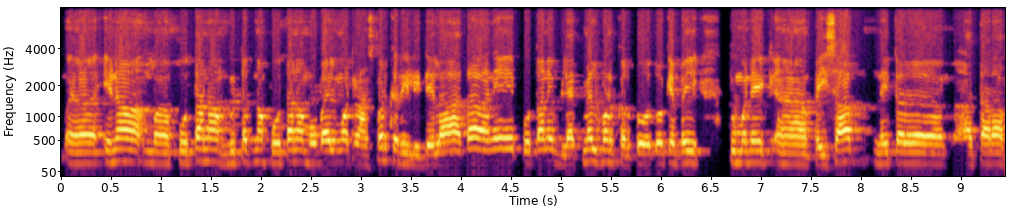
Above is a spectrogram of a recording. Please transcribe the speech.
એના પોતાના, મૃતકના પોતાના મોબાઈલમાં ટ્રાન્સફર કરી લીધેલા હતા અને પોતાને બ્લેકમેલ પણ કરતો હતો કે ભાઈ, તું મને પૈસા આપ નહીતર તારા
